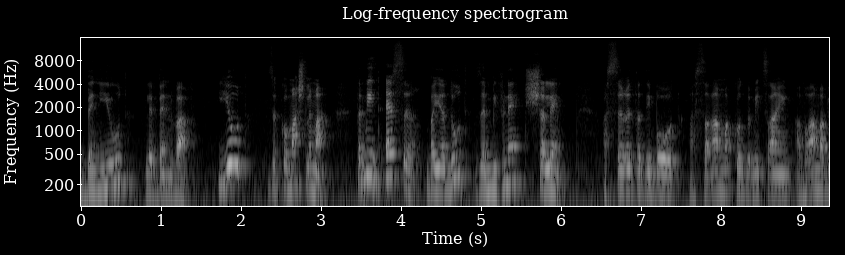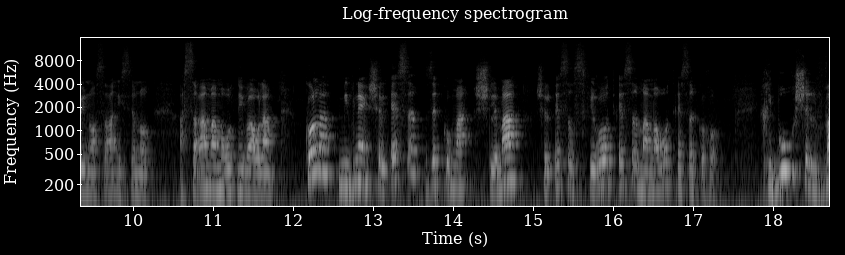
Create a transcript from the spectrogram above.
בין י' לבין ו'. י' זה קומה שלמה. תמיד עשר ביהדות זה מבנה שלם. עשרת הדיברות, עשרה מכות במצרים, אברהם אבינו עשרה ניסיונות, עשרה מאמרות ניבה העולם. כל המבנה של עשר זה קומה שלמה של עשר ספירות, עשר מאמרות, עשר כוחות. חיבור של ו'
